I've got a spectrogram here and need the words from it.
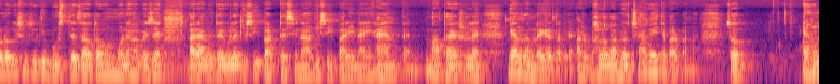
কোনো কিছু যদি বুঝতে যাও, তখন মনে হবে যে, আরে, আমি তো এগুলো কিছুই পারতেছি না, কিছুই পারি নাই, হ্যান ত্যান। মাথায় আসলে জ্ঞানজাম লেগে যাবে, আর ভালোভাবে হচ্ছে আগাইতে পারবে না। সো এখন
